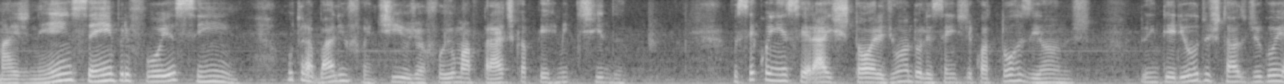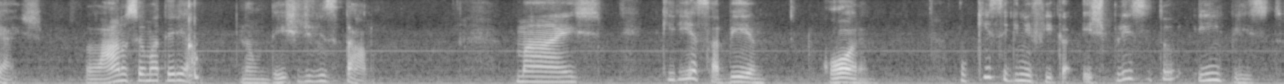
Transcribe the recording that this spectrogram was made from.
Mas nem sempre foi assim. O trabalho infantil já foi uma prática permitida. Você conhecerá a história de um adolescente de 14 anos do interior do estado de Goiás, lá no seu material. Não deixe de visitá-lo. Mas queria saber agora O que significa explícito e implícito?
